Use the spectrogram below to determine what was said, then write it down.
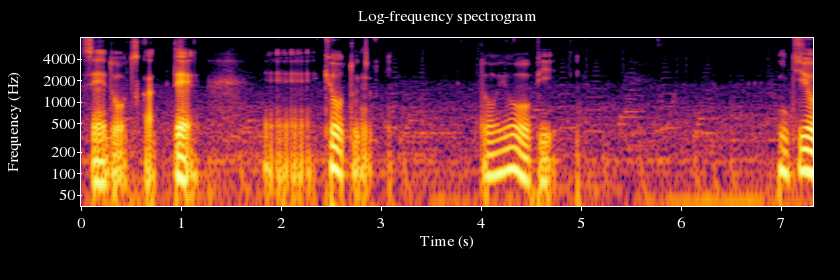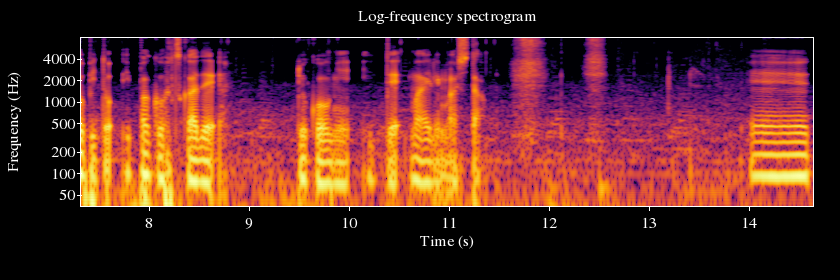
制度を使って、えー、京都に土曜日、日曜日と1泊2日で旅行に行ってまいりました。えー、っ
